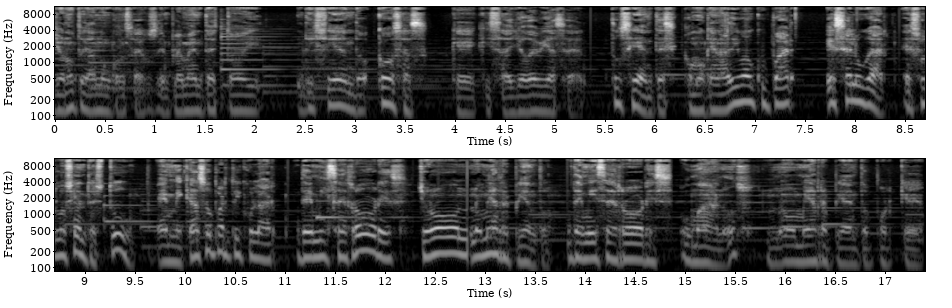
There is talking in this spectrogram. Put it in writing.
Yo no estoy dando un consejo, simplemente estoy diciendo cosas que quizás yo debía hacer. Tú sientes como que nadie va a ocupar ese lugar, eso lo sientes tú. En mi caso particular, de mis errores, yo no, me arrepiento. De mis errores humanos, no me arrepiento porque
